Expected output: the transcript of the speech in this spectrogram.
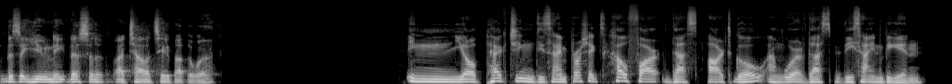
There's a uniqueness and a vitality about the work. In your packaging design project, how far does art go and where does design begin?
